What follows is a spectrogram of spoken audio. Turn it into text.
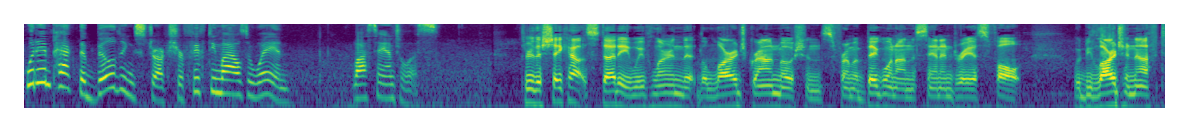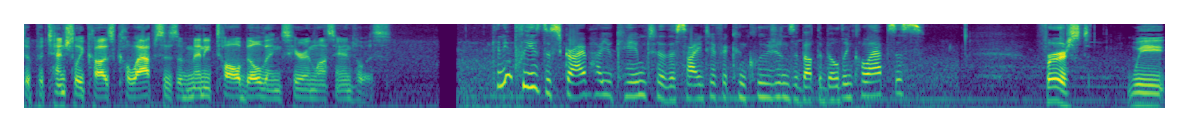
would impact the building structure 50 miles away in Los Angeles. Through the shakeout study, we've learned that the large ground motions from a big one on the San Andreas Fault would be large enough to potentially cause collapses of many tall buildings here in Los Angeles. Can you please describe how you came to the scientific conclusions about the building collapses? First, we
